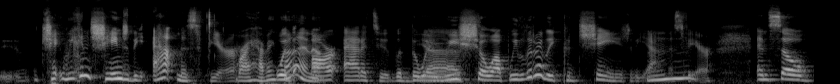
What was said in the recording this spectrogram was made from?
We can change the atmosphere By having with fun. our attitude, with the way we show up. We literally could change the atmosphere. And so,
